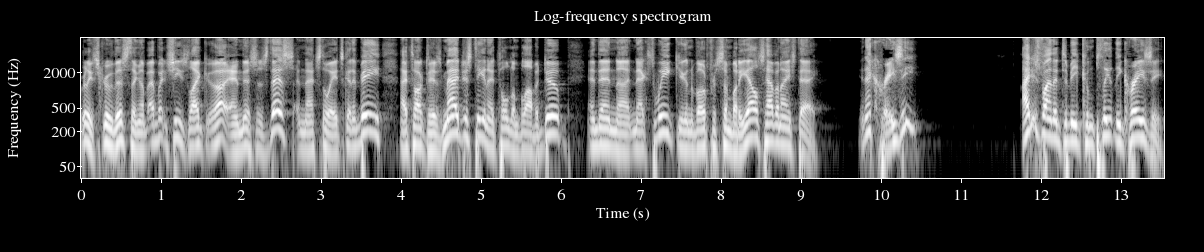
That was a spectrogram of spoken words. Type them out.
really screwed this thing up. But she's like, uh, and this is this, and that's the way it's going to be. I talked to His Majesty, and I told him blah blah doop. And then uh, next week, you're going to vote for somebody else. Have a nice day. Isn't that crazy? I just find that to be completely crazy.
